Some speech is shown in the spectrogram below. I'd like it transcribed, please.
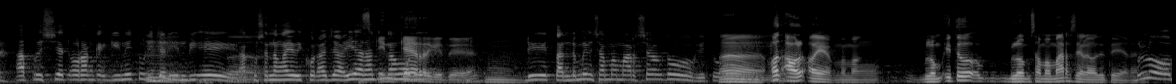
appreciate orang kayak gini tuh dijadiin BA. Aku senang ayo ikut aja. Iya nanti kamu di- gitu ya. ditandemin sama Marcel tuh gitu. Ah. oh, awal- oh ya memang belum itu belum sama Marcel waktu itu ya kan? Belum.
